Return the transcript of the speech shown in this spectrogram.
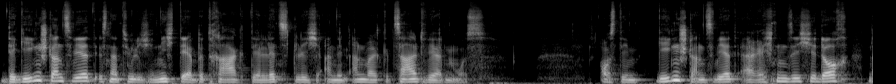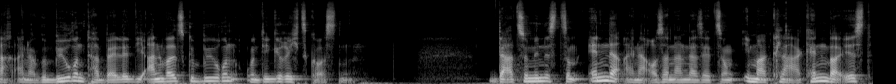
Der Gegenstandswert ist natürlich nicht der Betrag, der letztlich an den Anwalt gezahlt werden muss. Aus dem Gegenstandswert errechnen sich jedoch nach einer Gebührentabelle die Anwaltsgebühren und die Gerichtskosten. Da zumindest zum Ende einer Auseinandersetzung immer klar erkennbar ist,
